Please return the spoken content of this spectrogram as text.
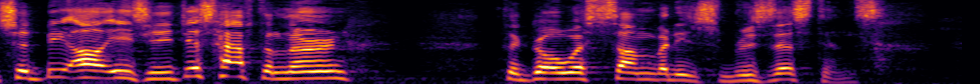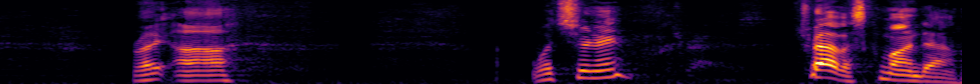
It should be all easy. You just have to learn to go with somebody's resistance. Right? Uh, what's your name? Travis. Travis, come on down.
